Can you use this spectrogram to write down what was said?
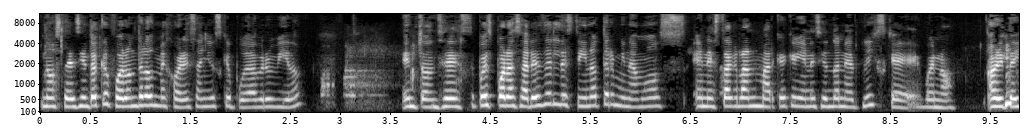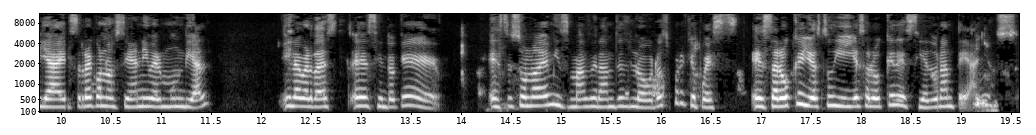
no sé, siento que fueron de los mejores años que pude haber vivido. Entonces, pues por azares del destino terminamos en esta gran marca que viene siendo Netflix, que bueno, ahorita ya es reconocida a nivel mundial. Y la verdad es, eh, siento que este es uno de mis más grandes logros porque pues es algo que yo estudié y es algo que decía durante años.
